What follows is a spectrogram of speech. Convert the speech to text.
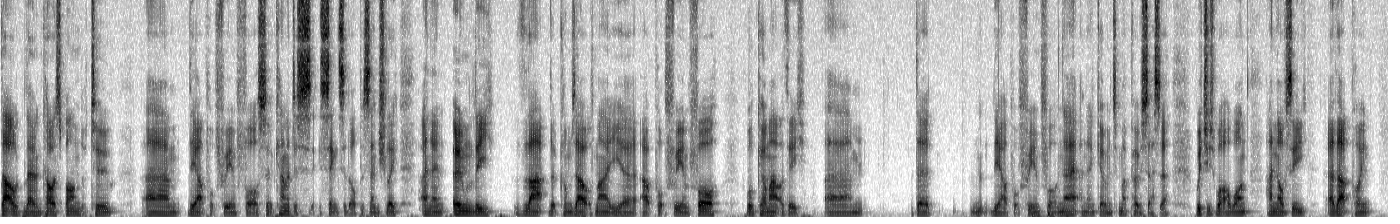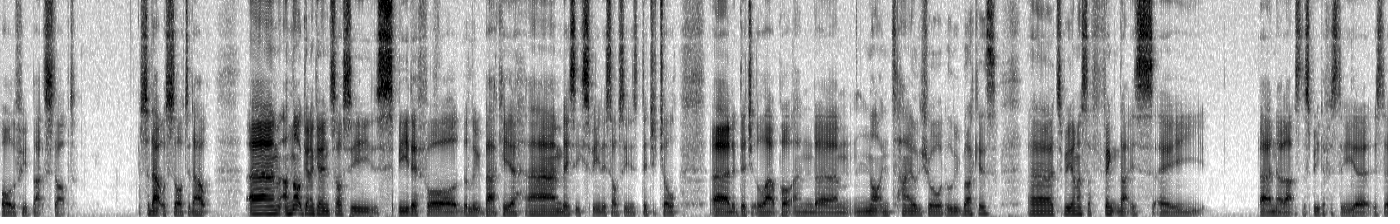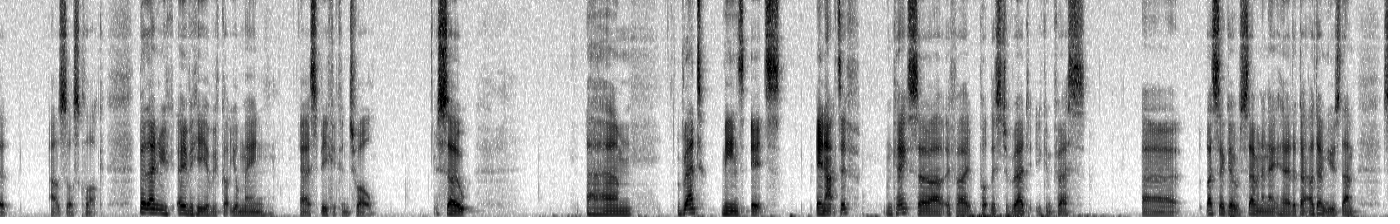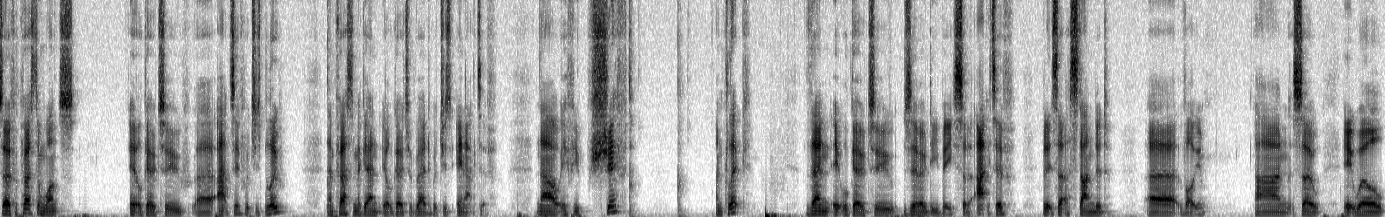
that will then correspond to um, the output 3 and 4. So it kind of just syncs it up essentially. And then only that that comes out of my uh, output 3 and 4 will come out of the um, the the output three and four in there, and then go into my processor, which is what I want. And obviously, at that point, all the feedback stopped. So that was sorted out. Um, I'm not going to go into obviously S/PDIF or the loop back here. Um, basically, S/PDIF obviously is digital, uh, the digital output, and um, not entirely sure what the loop back is. Uh, to be honest, I think that is a uh, no, that's the S/PDIF is the uh, is the outsourced clock. But then you over here we've got your main uh, speaker control. So um, red means it's inactive. Okay, so uh, if I put this to red, you can press. Uh, let's say go seven and eight here. I don't, I don't use them. So if I press them once, it'll go to uh, active, which is blue then press them again, it'll go to red, which is inactive. Now, if you shift and click, then it will go to 0 dB. So they're active, but it's at a standard uh, volume. And so it will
